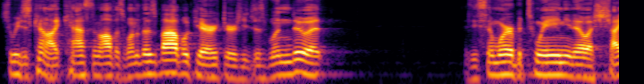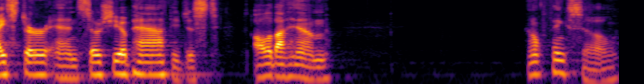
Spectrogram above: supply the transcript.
Should we just kind of like cast him off as one of those Bible characters? He just wouldn't do it. Is he somewhere between, you know, a shyster and sociopath? He just, all about him. I don't think so.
